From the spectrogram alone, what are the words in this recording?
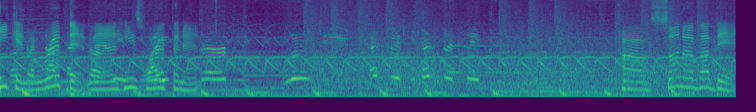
He can rip it, man. He's ripping it. Blue, 1050, 1050. Oh, son of a bitch.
